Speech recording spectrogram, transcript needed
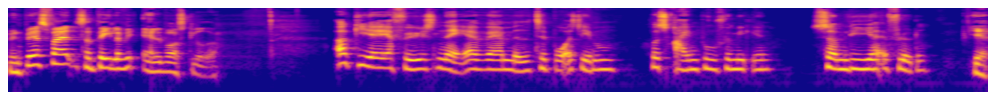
Men bedst for alt, så deler vi alle vores glæder. Og giver jer følelsen af at være med til bords hjemme hos regnbuefamilien, som lige er flyttet. Ja.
